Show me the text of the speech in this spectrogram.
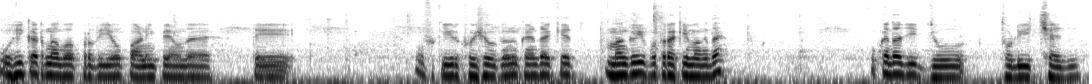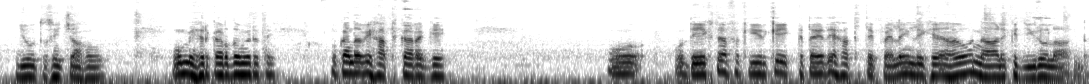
ਉਹੀ ਘਟਨਾ ਵਾਪਰਦੀ ਹੈ, ਉਹ ਪਾਣੀ ਪਿਆਉਂਦਾ ਹੈ ਤੇ ਉਹ ਫਕੀਰ ਖੁਸ਼ ਹੋ ਕੇ ਉਹਨੂੰ ਕਹਿੰਦਾ ਕਿ ਮੰਗ ਵੀ ਪੁੱਤਰਾ, ਕੀ ਮੰਗਦਾ ਉਹ ਕਹਿੰਦਾ ਜੀ, ਜੋ ਤੁਹਾਡੀ ਇੱਛਾ ਹੈ ਜੀ, ਜੋ ਤੁਸੀਂ ਚਾਹੋ, ਉਹ ਮਿਹਰ ਕਰ ਦਿਓ ਮੇਰੇ ਤੇ। ਉਹ ਕਹਿੰਦਾ ਵੀ ਹੱਥ ਕਰ ਅੱਗੇ। ਉਹ ਉਹ ਦੇਖਦਾ ਫਕੀਰ ਕਿ ਇੱਕ ਤਾਂ ਇਹਦੇ ਹੱਥ ਤੇ ਪਹਿਲਾਂ ਹੀ ਲਿਖਿਆ ਹੋਇਆ, ਉਹ ਨਾਲ ਇੱਕ ਜ਼ੀਰੋ ਲਾ ਦਿੰਦਾ।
